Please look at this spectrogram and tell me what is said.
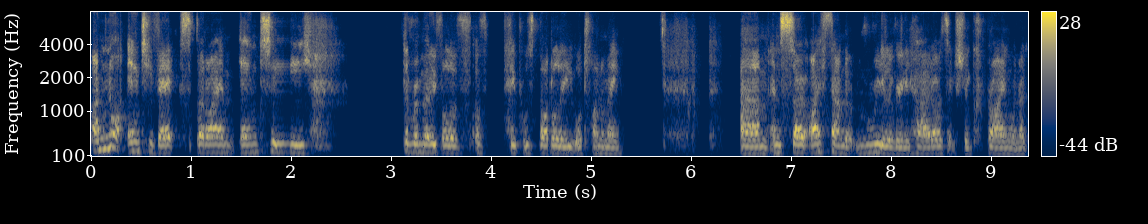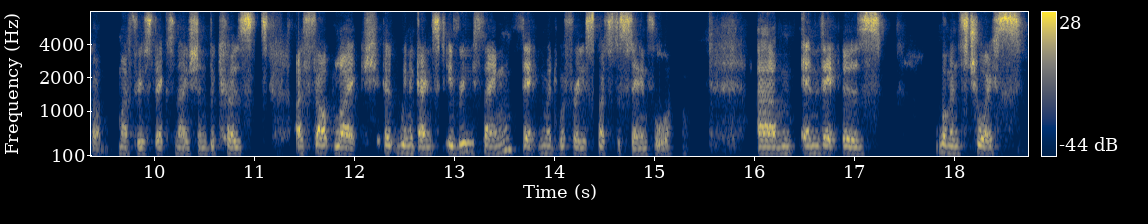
I'm not anti-vax, but I'm anti the removal of, of people's bodily autonomy. Um, and so I found it really, really hard. I was actually crying when I got my first vaccination because I felt like it went against everything that midwifery is supposed to stand for. Um, and that is women's choice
